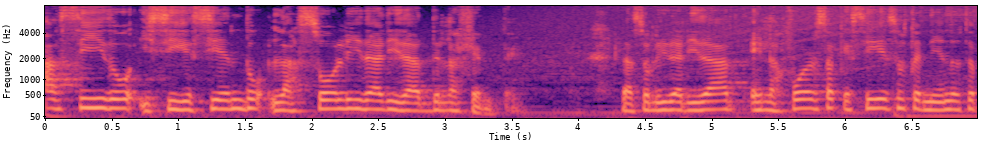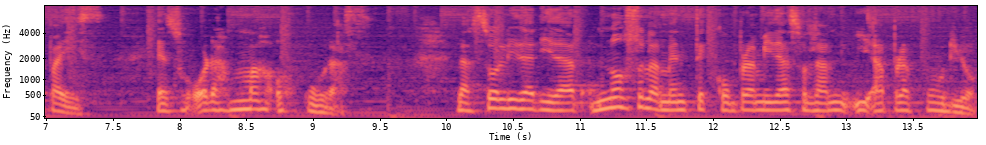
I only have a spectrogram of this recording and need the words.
ha sido y sigue siendo la solidaridad de la gente. La solidaridad es la fuerza que sigue sosteniendo este país en sus horas más oscuras. La solidaridad no solamente compra Mira Solán y Aprapurio,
